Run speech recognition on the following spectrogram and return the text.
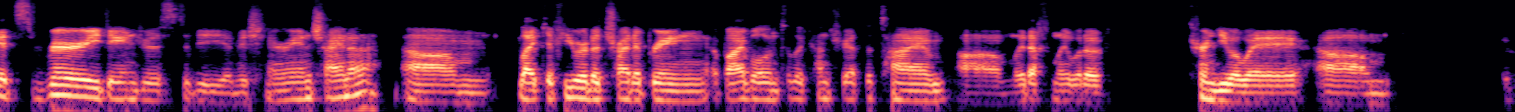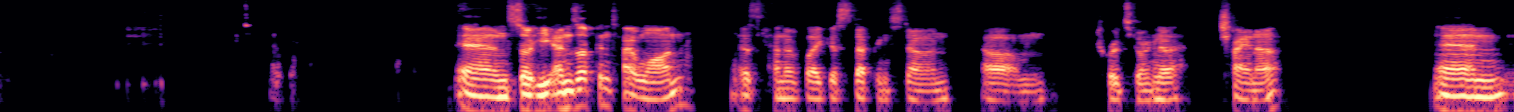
it's very dangerous to be a missionary in China. Um, like if you were to try to bring a Bible into the country at the time, um, they definitely would have turned you away. Um, And so he ends up in Taiwan as kind of like a stepping stone um, towards going to China. And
